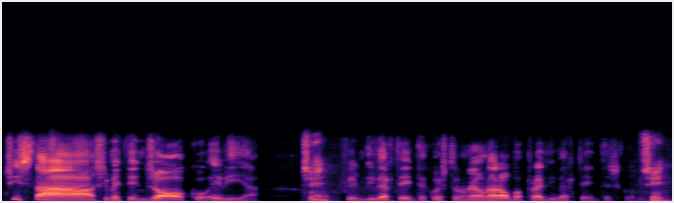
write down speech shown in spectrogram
ci sta, si mette in gioco e via. Sì, Film divertente questo, non è una roba, però è divertente secondo me. sì.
